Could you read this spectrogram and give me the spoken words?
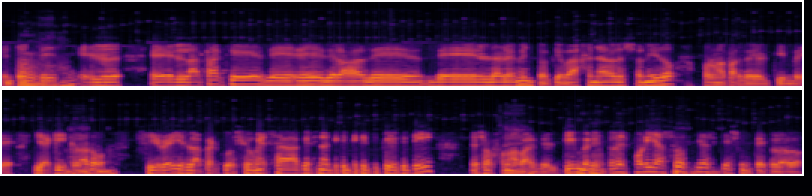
Entonces Ajá. el, el ataque de, de la- de- del elemento que va a generar el sonido forma parte del timbre. Y aquí claro Ajá. si veis la percusión esa que es una tiqui, tiqui, tiqui, tiqui, eso forma parte del timbre. Entonces por ahí asocias que es un teclado.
